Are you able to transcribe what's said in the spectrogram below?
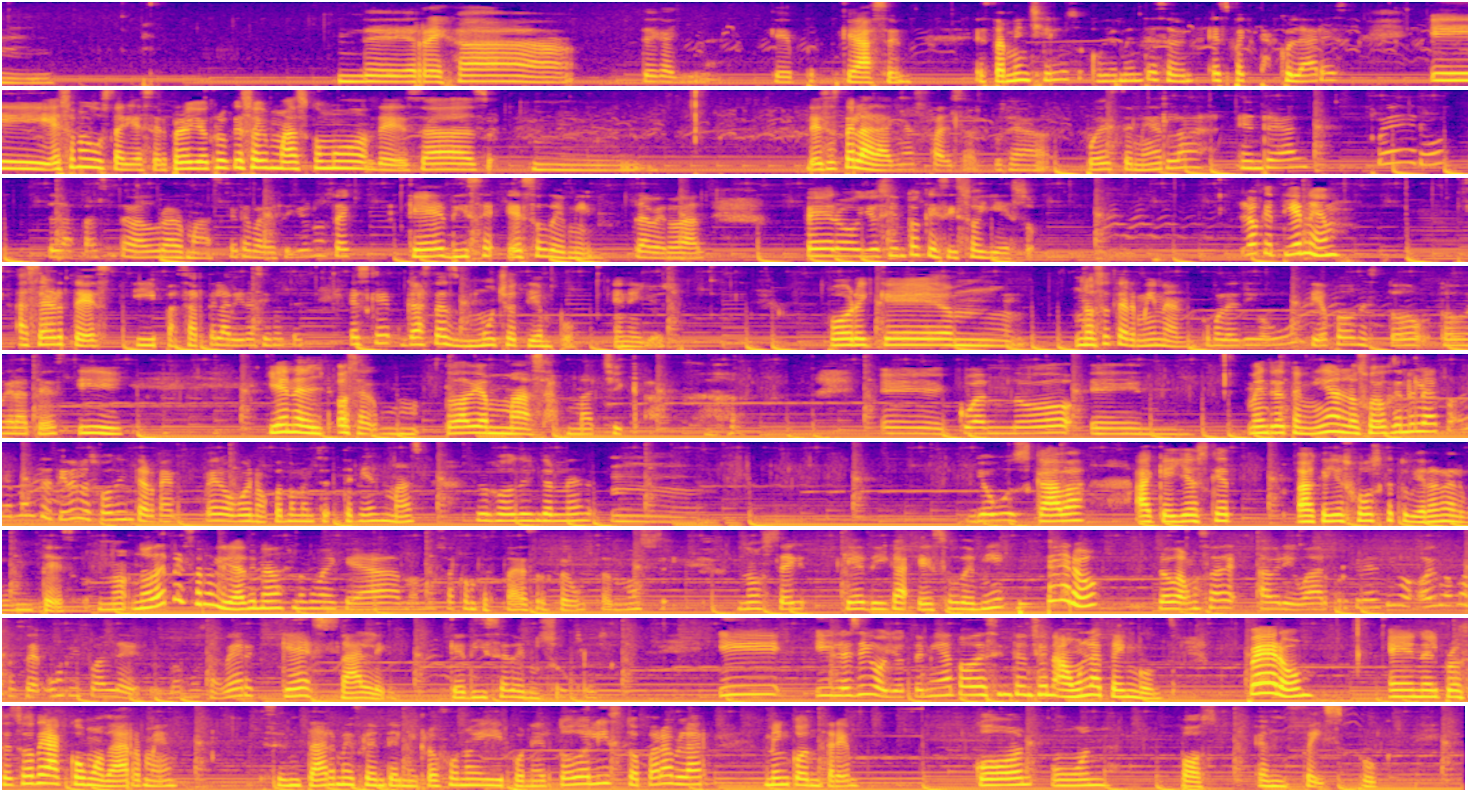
De reja de gallina que, que hacen. Están bien chilos, obviamente, se ven espectaculares. Y eso me gustaría hacer, pero yo creo que soy más como de esas... Mm, de esas telarañas falsas. O sea, puedes tenerla en real, pero la falsa te va a durar más. ¿Qué te parece? Yo no sé qué dice eso de mí, la verdad. Pero yo siento que sí soy eso. Lo que tiene hacer test y pasarte la vida haciendo test es que gastas mucho tiempo en ellos porque mm, no se terminan. Como les digo, hubo un tiempo donde todo, todo era test y, y en el, o sea, todavía más, más chica. Eh, cuando em, me entretenían los juegos, en realidad todavía me los juegos de internet, pero bueno, cuando me entretenían más los juegos de internet, mm, yo buscaba aquellos que aquellos juegos que tuvieran algún test. No, no de personalidad ni nada, sino como de que ah, vamos a contestar esas preguntas. No sé. No sé qué diga eso de mí, pero lo vamos a averiguar. Porque les digo, hoy vamos a hacer un ritual de eso. Vamos a ver qué sale, qué dice de nosotros. Y, y les digo, yo tenía toda esa intención, aún la tengo. Pero en el proceso de acomodarme, sentarme frente al micrófono y poner todo listo para hablar, me encontré con un post en Facebook.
